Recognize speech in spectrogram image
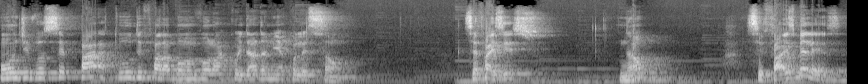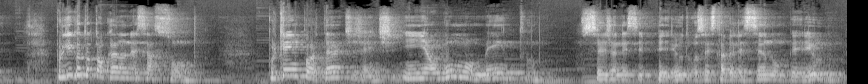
onde você para tudo e fala: Bom, eu vou lá cuidar da minha coleção. Você faz isso? Não? Se faz, beleza. Por que, que eu estou tocando nesse assunto? Porque é importante, gente, em algum momento, seja nesse período, você estabelecendo um período,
